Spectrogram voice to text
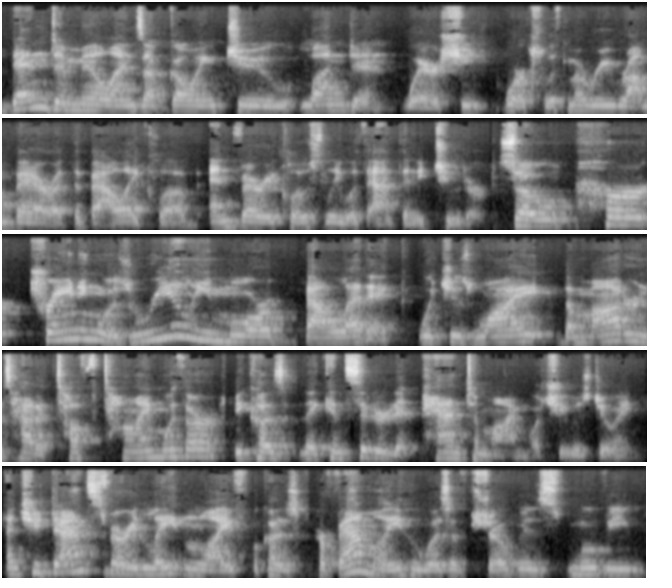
Then DeMille ends up going to London, where she works with Marie Rambert at the Ballet Club and very closely with Anthony Tudor. So her training was really more balletic, which is why the moderns had a tough time with her because they considered it pantomime what she was doing. And she danced very late in life because her family, who was a showbiz movie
